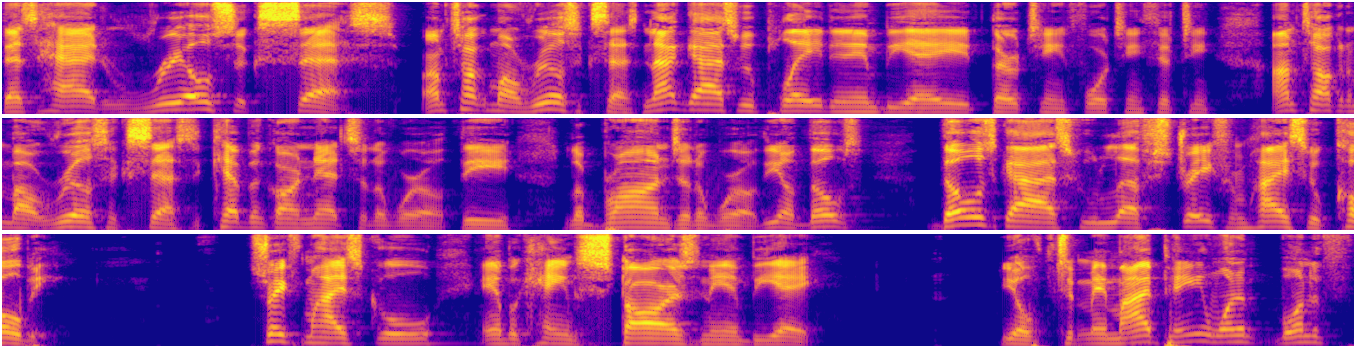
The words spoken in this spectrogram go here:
that's had real success. I'm talking about real success, not guys who played in NBA 13, 14, 15. I'm talking about real success. The Kevin Garnett's of the world, the LeBrons of the world. You know, those those guys who left straight from high school, Kobe, straight from high school and became stars in the NBA. You know, to, in my opinion, one of one of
